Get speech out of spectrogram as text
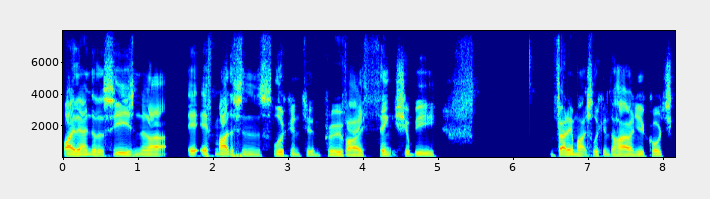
by the end of the season. And i- if Madison's looking to improve, I think she'll be very much looking to hire a new coach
